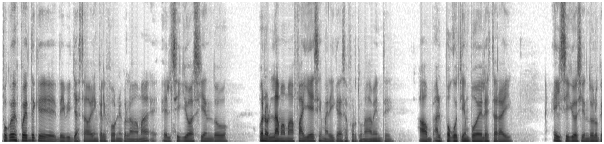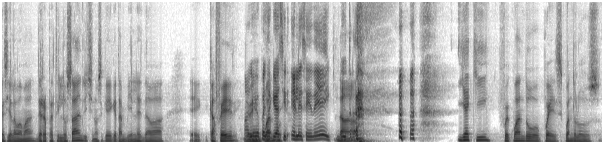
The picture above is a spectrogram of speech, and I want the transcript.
poco después de que David ya estaba ahí en California con la mamá, eh, él siguió haciendo, bueno, la mamá fallece, marica, desafortunadamente, a- al poco tiempo de él estar ahí. Él siguió haciendo lo que hacía la mamá, de repartir los sándwiches, no sé qué, que también les daba eh, café. Ah, yo en pensé que iba a cuando. decir LSD y otra. Y aquí fue cuando, pues, cuando los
